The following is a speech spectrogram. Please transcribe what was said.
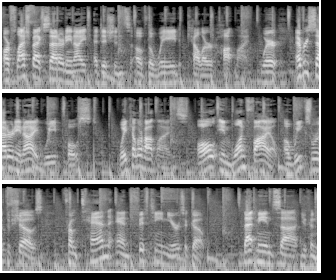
are flashback Saturday night editions of the Wade Keller Hotline, where every Saturday night we post Wade Keller Hotlines all in one file, a week's worth of shows from 10 and 15 years ago. That means uh, you can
